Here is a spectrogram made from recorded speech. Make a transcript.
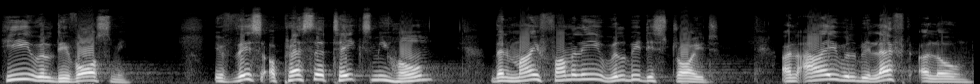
he will divorce me. If this oppressor takes me home, then my family will be destroyed, and I will be left alone.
